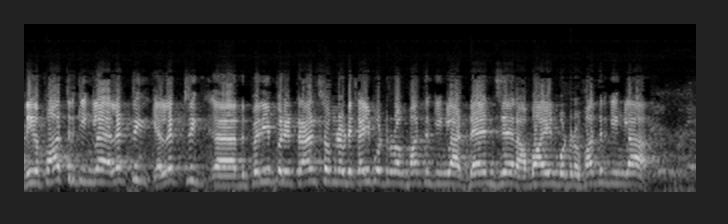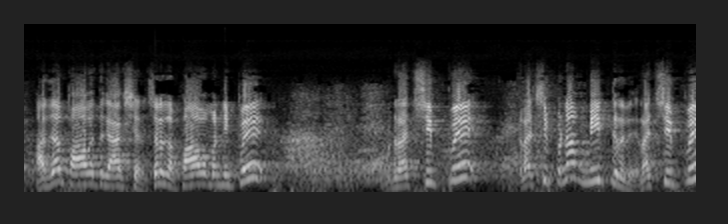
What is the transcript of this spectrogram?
நீங்க பாத்திருக்கீங்களா எலக்ட்ரிக் எலக்ட்ரிக் அந்த பெரிய பெரிய டிரான்ஸ்ஃபார்மர் அப்படி கை போட்டுருவாங்க. பாத்திருக்கீங்களா டேஞ்சர் அபாயம் போட்டுருவாங்க. பாத்திருக்கீங்களா அதுதான் பாவத்துக்கு ஆக்ஷன் சொல்லுங்க பாவ மன்னிப்பு ரட்சிப்பு ரட்சிப்புனா மீட்கிறது. ரட்சிப்பு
